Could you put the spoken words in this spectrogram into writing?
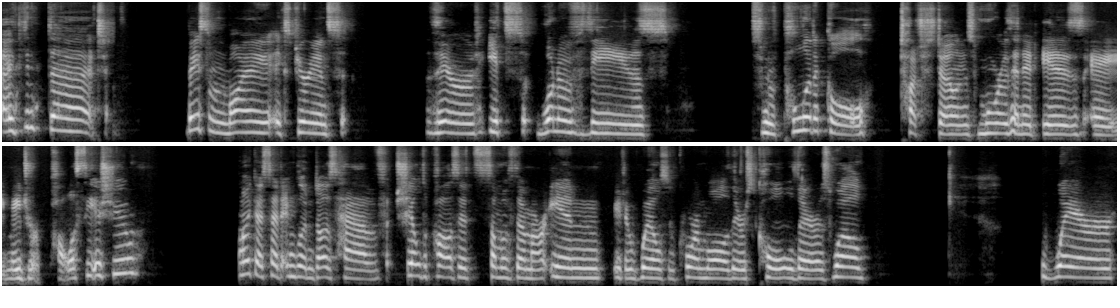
I think that, based on my experience there it's one of these sort of political touchstones more than it is a major policy issue. Like I said, England does have shale deposits. Some of them are in you know, Wales and Cornwall. There's coal there as well, where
